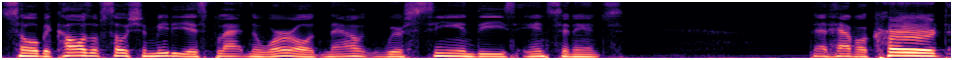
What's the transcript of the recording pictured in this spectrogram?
So, because of social media is flattening the world, now we're seeing these incidents that have occurred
